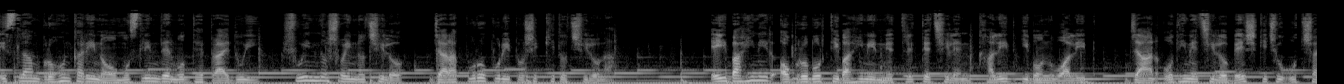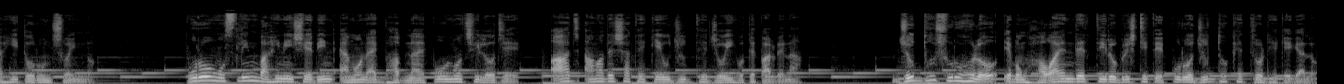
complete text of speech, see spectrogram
ইসলাম গ্রহণকারী নৌ মুসলিমদের মধ্যে প্রায় দুই সৈন্য সৈন্য ছিল, যারা পুরোপুরি প্রশিক্ষিত ছিল না। এই বাহিনীর অগ্রবর্তী বাহিনীর নেতৃত্বে ছিলেন খালিদ ইবন ওয়ালিদ, যার অধীনে ছিল বেশ কিছু উৎসাহী তরুণ সৈন্য। পুরো মুসলিম বাহিনী সেদিন এমন এক ভাবনায় পূর্ণ ছিল যে, আজ আমাদের সাথে কেউ যুদ্ধে জয়ী হতে পারবে না। যুদ্ধ শুরু হল এবং হাওয়ায়েনদের তীরবৃষ্টিতে পুরো যুদ্ধক্ষেত্র ঢেকে গেল।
